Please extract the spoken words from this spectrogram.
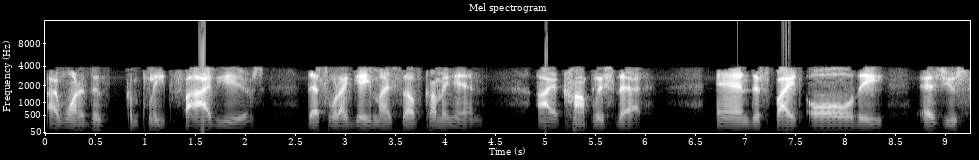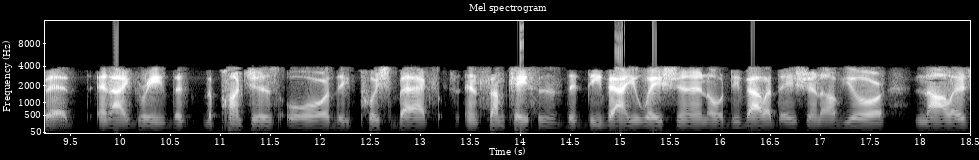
I wanted to complete five years. That's what I gave myself coming in. I accomplished that. And despite all the, as you said, and I agree, the, the punches or the pushbacks, in some cases, the devaluation or devalidation of your knowledge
